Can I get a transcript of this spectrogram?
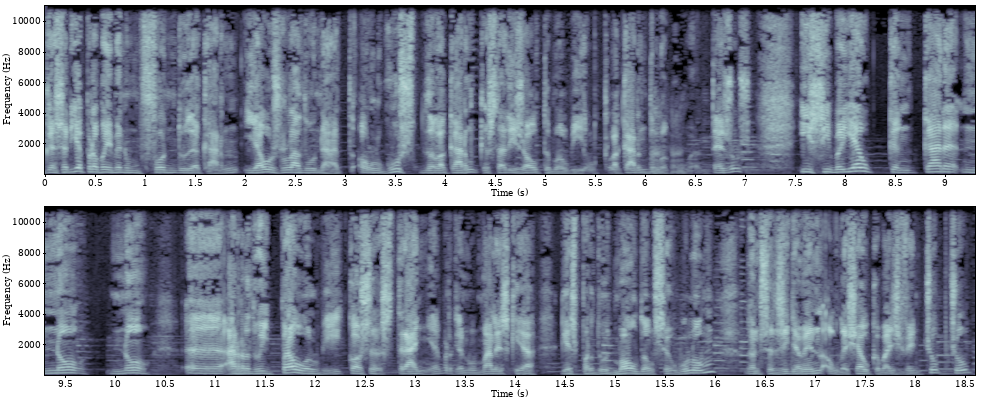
que seria probablement un fondo de carn ja us l'ha donat el gust de la carn que està dissolta amb el vi, la carn de la cua, entesos? I si veieu que encara no no eh, ha reduït prou el vi, cosa estranya, perquè normal és que ja hagués perdut molt del seu volum, doncs senzillament el deixeu que vagi fent xup-xup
